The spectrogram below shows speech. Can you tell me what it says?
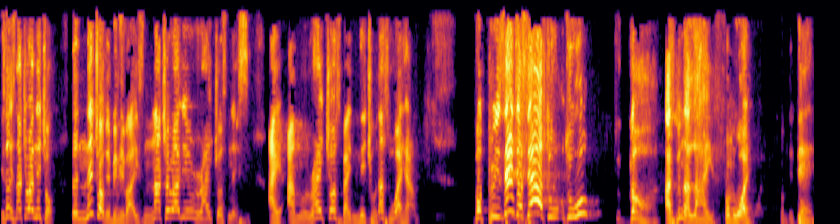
It's not his natural nature. The nature of the believer is naturally righteousness. I am righteous by nature. That's who I am. But present yourself to, to? To God as being alive from what? From the dead.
